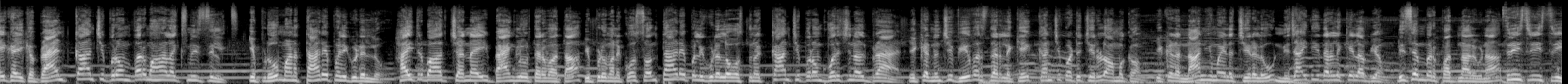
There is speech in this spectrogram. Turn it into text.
ఏకైక బ్రాండ్ కాంచీపురం వరమహాలక్ష్మి సిల్క్స్. ఇప్పుడు మన తాడేపల్లిగూడెల్లో హైదరాబాద్ చెన్నై బెంగళూరు తర్వాత ఇప్పుడు మన కోసం తాడేపల్లిగూడెంలో వస్తున్న కాంచీపురం ఒరిజినల్ బ్రాండ్. ఇక్కడ నుంచి వీవర్స్ ధరలకే కంచిపట్టు చీరలు అమ్మకం. ఇక్కడ నాణ్యమైన చీరలు నిజాయితీ ధరలకే లభ్యం. డిసెంబర్ పద్నాలుగున శ్రీ శ్రీ శ్రీ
